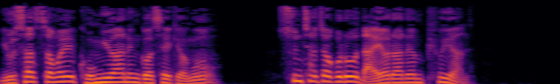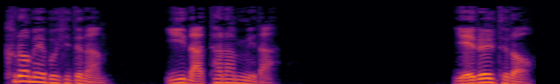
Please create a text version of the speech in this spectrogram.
유사성을 공유하는 것의 경우 순차적으로 나열하는 표현, 크럼에브 히드남 이 나타납니다. 예를 들어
